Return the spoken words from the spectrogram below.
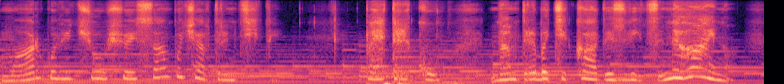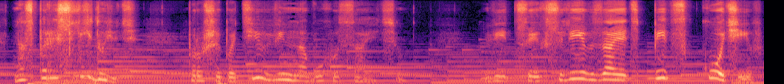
Марко відчув, що й сам почав тремтіти. Петрику, нам треба тікати звідси, негайно. Нас переслідують прошепотів він на вухо зайцю. Від цих слів заєць підскочив,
